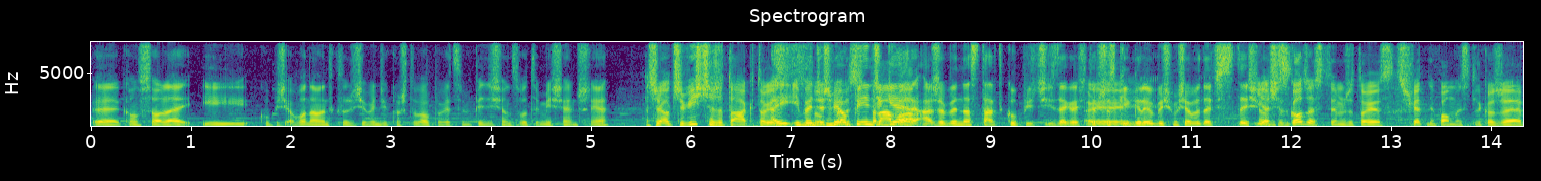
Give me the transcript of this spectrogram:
e, konsolę i kupić abonament, który cię będzie kosztował powiedzmy 50 zł miesięcznie. Znaczy oczywiście, że tak, to jest Ej, I będziesz super miał 5 sprawa. gier, a żeby na start kupić i zagrać w te Ej, wszystkie gry, byś musiał wydać z 1000. Ja się zgodzę z tym, że to jest świetny pomysł, tylko że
